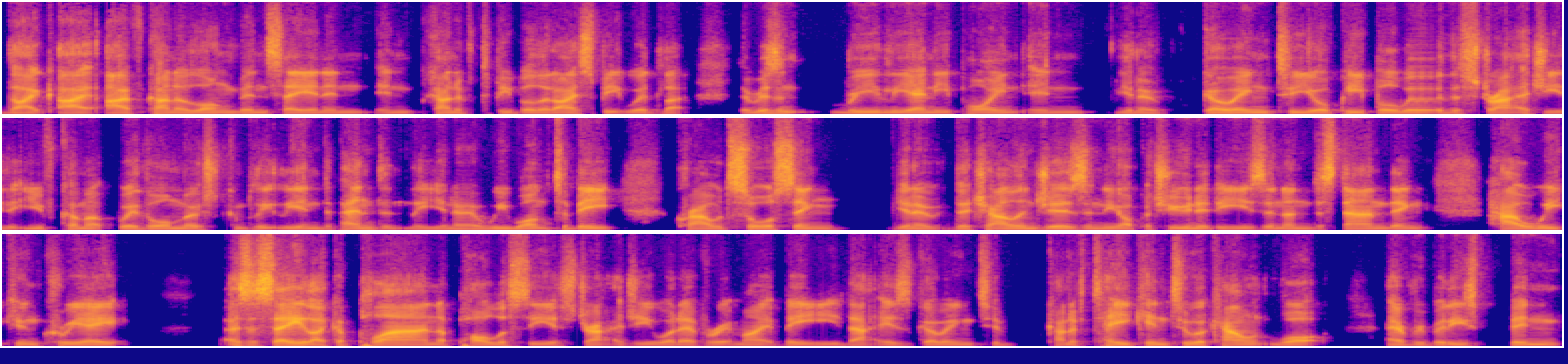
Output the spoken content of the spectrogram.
like I, I've kind of long been saying in in kind of to people that I speak with, like there isn't really any point in you know going to your people with a strategy that you've come up with almost completely independently. You know, we want to be crowdsourcing, you know, the challenges and the opportunities and understanding how we can create, as I say, like a plan, a policy, a strategy, whatever it might be, that is going to kind of take into account what everybody's been,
